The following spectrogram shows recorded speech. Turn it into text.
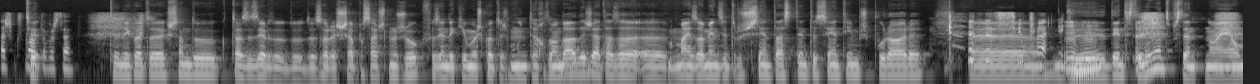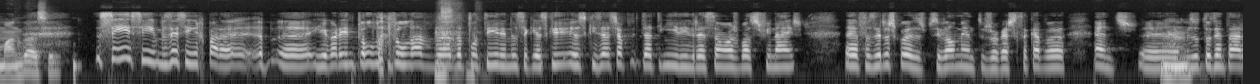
Acho que se nota bastante. Tendo em conta a questão do que estás a dizer, do, do, das horas que já passaste no jogo, fazendo aqui umas contas muito arredondadas, já estás a, a mais ou menos entre os 60 a 70 cêntimos por hora uh, de, uhum. de, entretenimento, portanto não é um mau negócio. Sim, sim, mas é assim, repara, uh, uh, e agora indo pelo, pelo lado da, da platina, não sei o que, eu, eu se quisesse já, já tinha ido em direção aos bosses finais a fazer as coisas, possivelmente. O jogo acho que se acaba antes, uhum. mas eu estou a tentar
